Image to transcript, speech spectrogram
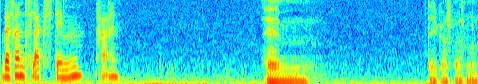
Hvad for en slags stemme har han? Øhm, det er et godt spørgsmål.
